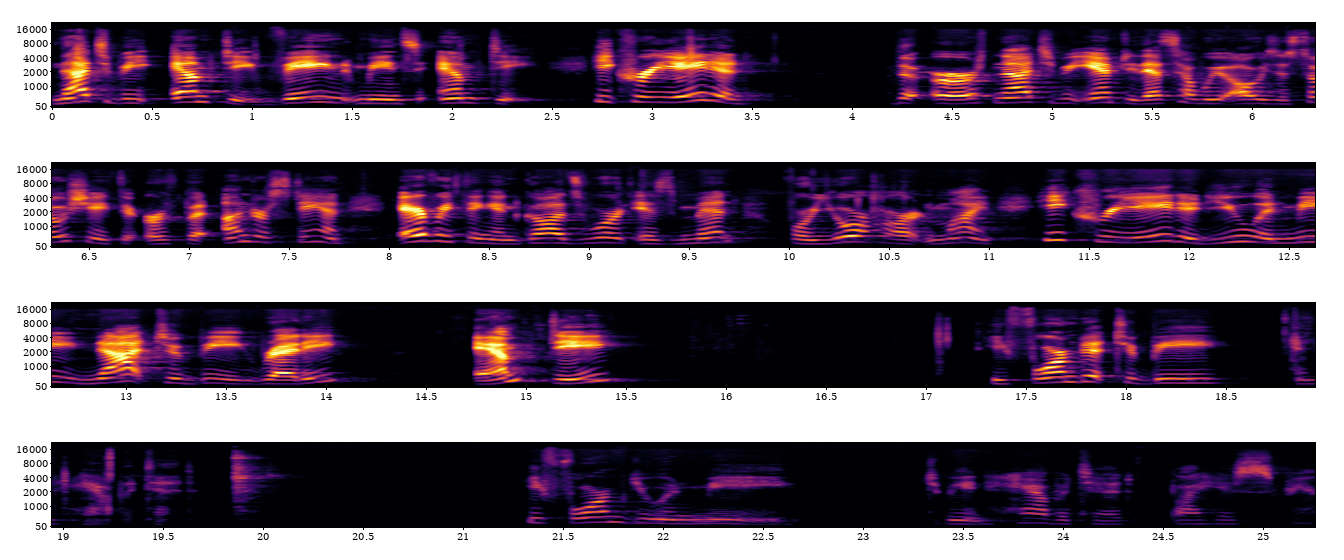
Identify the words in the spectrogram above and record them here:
not to be empty. Vain means empty. He created the earth not to be empty. That's how we always associate the earth. But understand, everything in God's word is meant for your heart and mind. He created you and me not to be ready, empty. He formed it to be inhabited. He formed you and me to be inhabited by His Spirit.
